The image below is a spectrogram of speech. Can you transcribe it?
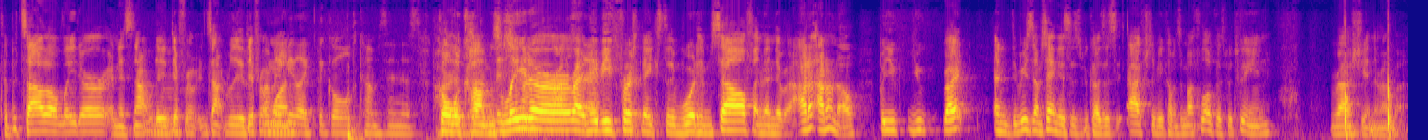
to Betzalel later, and it's not really a different. It's not really a Or different maybe one. like the gold comes in as part Gola of comes Mishkan later, right? Maybe he first but- makes the wood himself, and then the, I, don't, I don't know. But you, you right? And the reason I'm saying this is because this actually becomes a machlokas between Rashi and the Ramban.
